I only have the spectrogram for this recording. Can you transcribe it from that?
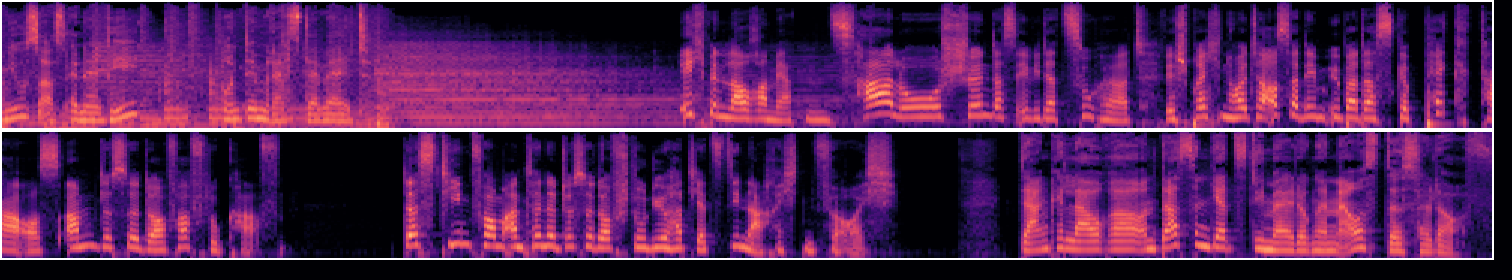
News aus NRW und dem Rest der Welt. Ich bin Laura Mertens. Hallo, schön, dass ihr wieder zuhört. Wir sprechen heute außerdem über das Gepäckchaos am Düsseldorfer Flughafen. Das Team vom Antenne Düsseldorf Studio hat jetzt die Nachrichten für euch. Danke, Laura. Und das sind jetzt die Meldungen aus Düsseldorf.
